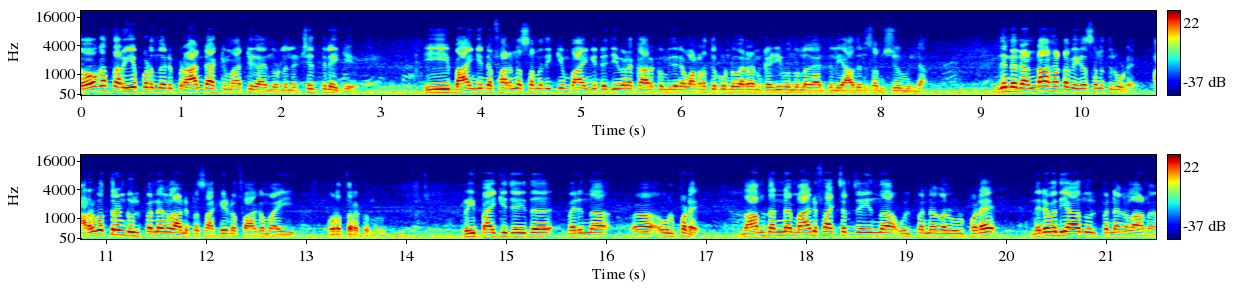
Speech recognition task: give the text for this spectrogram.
ലോകത്തറിയപ്പെടുന്ന ഒരു ബ്രാൻഡാക്കി മാറ്റുക എന്നുള്ള ലക്ഷ്യത്തിലേക്ക് ഈ ബാങ്കിന്റെ ഭരണസമിതിക്കും ബാങ്കിന്റെ ജീവനക്കാർക്കും ഇതിനെ വളർത്തിക്കൊണ്ടുവരാൻ കഴിയുമെന്നുള്ള കാര്യത്തിൽ യാതൊരു സംശയവുമില്ല. ഇതിന്റെ രണ്ടാം ഘട്ട വികസനത്തിലൂടെ അറുപത്തിരണ്ട് ഉൽപ്പന്നങ്ങളാണ് ഇപ്പോൾ സഖ്യയുടെ ഭാഗമായി പുറത്തിറക്കുന്നത്. റീപാക്ക് ചെയ്ത് വരുന്ന ഉൾപ്പെടെ. നാം തന്നെ മാനുഫാക്ചർ ചെയ്യുന്ന ഉൽപ്പന്നങ്ങൾ ഉൾപ്പെടെ നിരവധിയാകുന്ന ഉൽപ്പന്നങ്ങളാണ്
